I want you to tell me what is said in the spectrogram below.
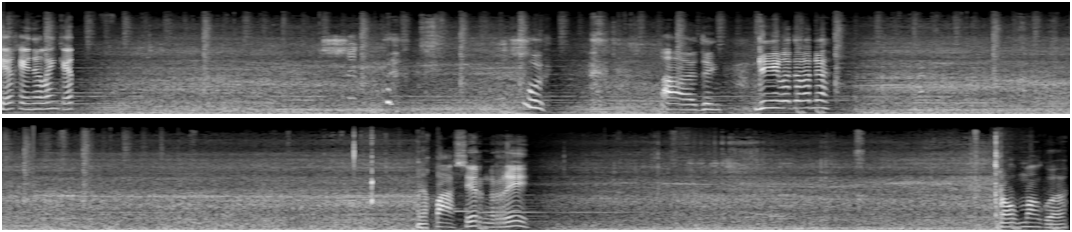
Enak ya kayaknya lengket. Wuh. Anjing. Gila jalannya. Banyak pasir, ngeri. Trauma gua.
